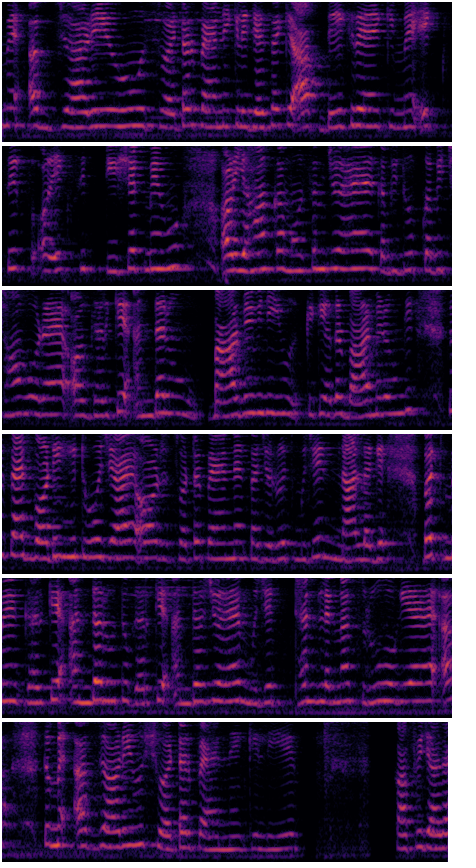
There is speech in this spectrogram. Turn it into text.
मैं अब जा रही हूँ स्वेटर पहनने के लिए। जैसा कि आप देख रहे हैं कि मैं एक सिर्फ़ और एक सिर्फ़ टी शर्ट में हूँ और यहाँ का मौसम जो है, कभी धूप, कभी छाँव हो रहा है और घर के अंदर हूँ, बाहर में भी नहीं हूँ, क्योंकि अगर बाहर में रहूँगी तो शायद बॉडी हीट हो जाए और स्वेटर पहनने का ज़रूरत मुझे ना लगे। बट मैं घर के अंदर हूँ तो घर के अंदर जो है, मुझे ठंड लगना शुरू हो गया है अब। तो मैं अब जा रही हूँ स्वेटर पहनने के लिए। काफ़ी ज़्यादा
